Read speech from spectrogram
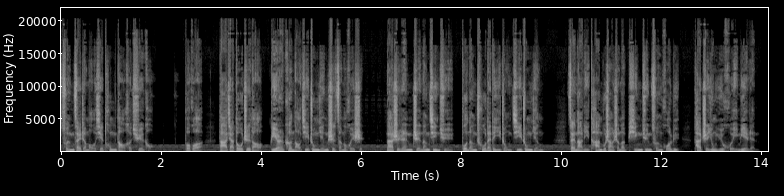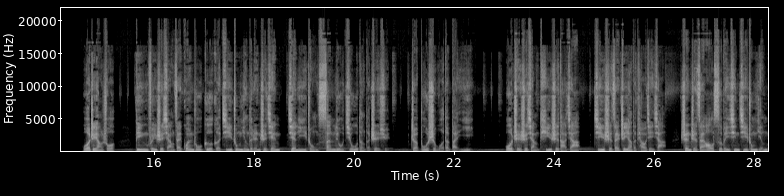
存在着某些通道和缺口。不过大家都知道比尔克脑集中营是怎么回事，那是人只能进去不能出来的一种集中营。在那里谈不上什么平均存活率，它只用于毁灭人。我这样说，并非是想在关入各个集中营的人之间建立一种三六九等的秩序，这不是我的本意。我只是想提示大家，即使在这样的条件下，甚至在奥斯维辛集中营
